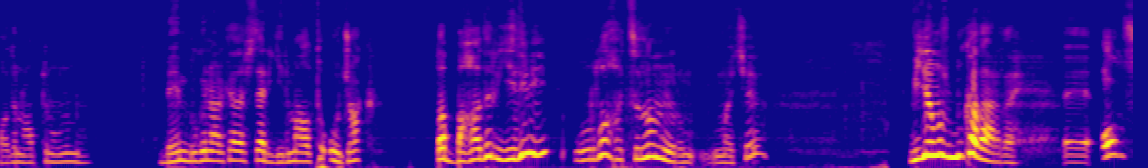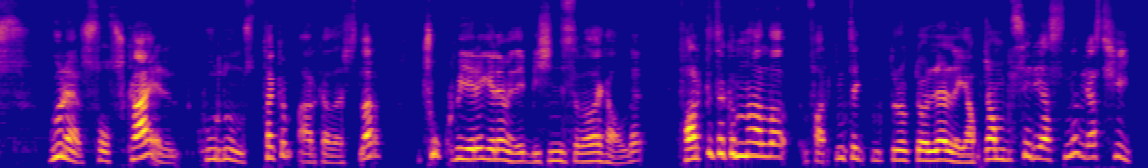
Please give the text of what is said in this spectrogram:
Bahadır ne yaptın oğlum ya? Ben bugün arkadaşlar 26 Ocak da Bahadır 7 mi? Orada hatırlamıyorum maçı. Videomuz bu kadardı. Ee, Ols Gunnar Solskjaer'in kurduğumuz takım arkadaşlar çok bir yere gelemedi. 5. sırada kaldı. Farklı takımlarla, farklı teknik direktörlerle yapacağım bu seri aslında biraz şey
